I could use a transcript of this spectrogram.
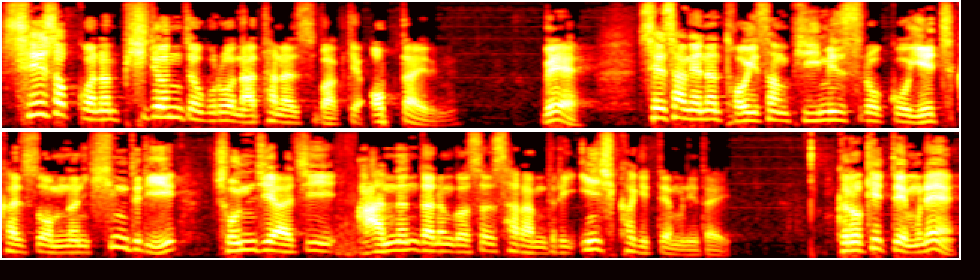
세속과는 필연적으로 나타날 수밖에 없다 이럽니다. 왜? 세상에는 더 이상 비밀스럽고 예측할 수 없는 힘들이 존재하지 않는다는 것을 사람들이 인식하기 때문이다. 그렇기 때문에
